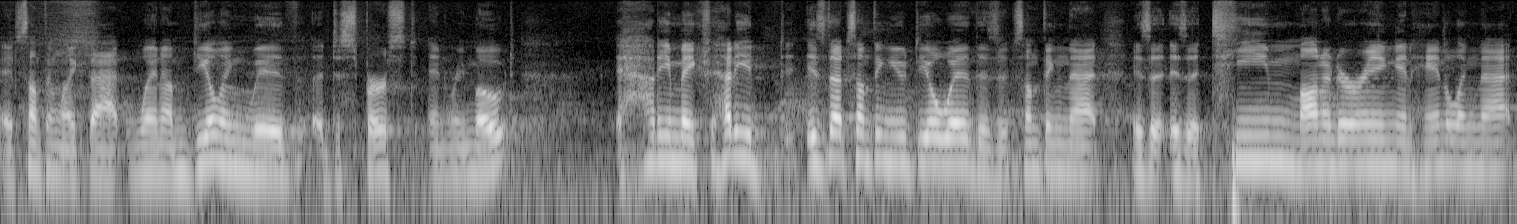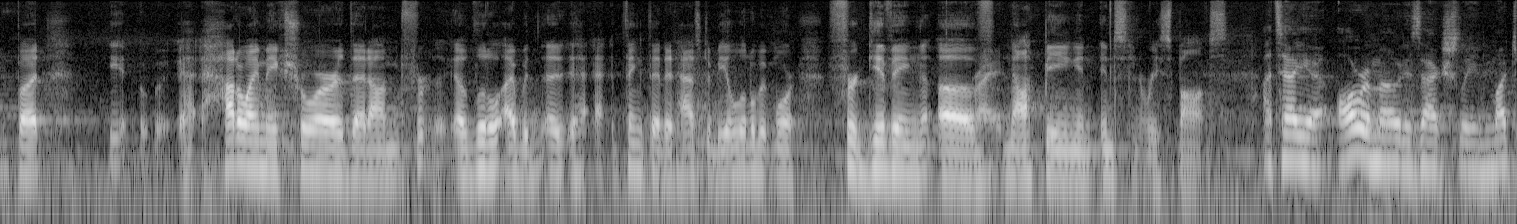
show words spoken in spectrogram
it's something like that. When I'm dealing with dispersed and remote, how do you make how do you is that something you deal with is it something that is a, is a team monitoring and handling that but how do I make sure that I'm a little, I would uh, think that it has to be a little bit more forgiving of right. not being an instant response. I tell you, all remote is actually much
